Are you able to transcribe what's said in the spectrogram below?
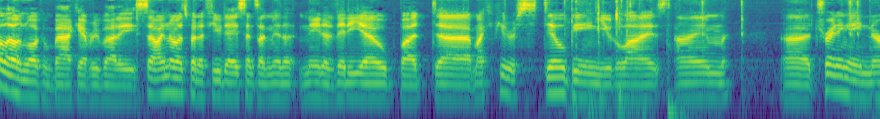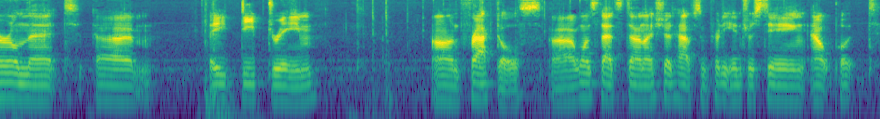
Hello and welcome back everybody. So I know it's been a few days since I made a, made a video, but uh, my computer is still being utilized. I'm uh, training a neural net, um, a deep dream, on fractals. Uh, once that's done, I should have some pretty interesting output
